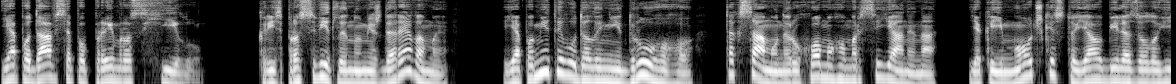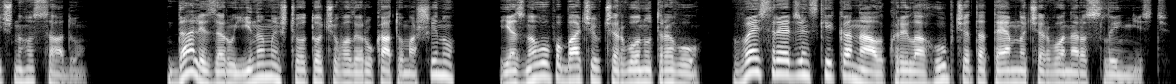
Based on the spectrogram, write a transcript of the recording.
я подався по примроз схилу. Крізь просвітлену між деревами я помітив удалині другого, так само нерухомого марсіянина, який мовчки стояв біля зоологічного саду. Далі, за руїнами, що оточували рукату машину, я знову побачив червону траву. Весь Реджинський канал вкрила губчата темно червона рослинність.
